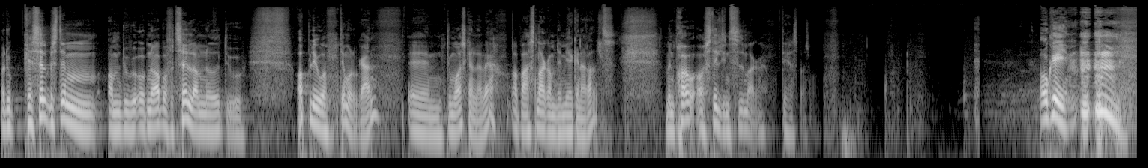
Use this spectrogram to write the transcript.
Og du kan selv bestemme, om du vil åbne op og fortælle om noget, du oplever. Det må du gerne. Øhm, du må også gerne lade være og bare snakke om det mere generelt. Men prøv at stille din sidemarker det her spørgsmål. Okay,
